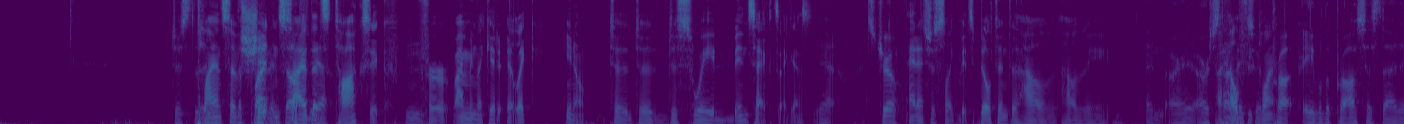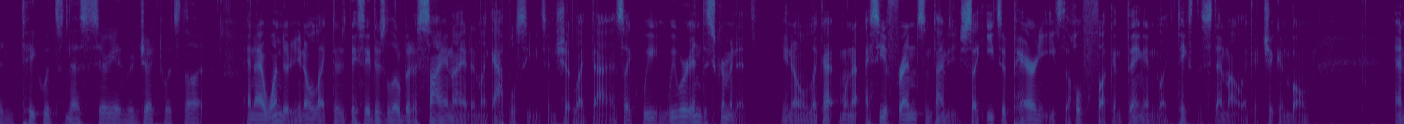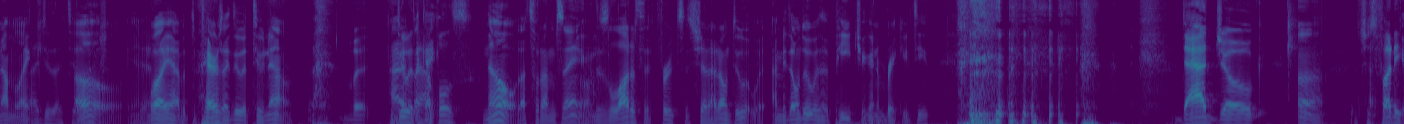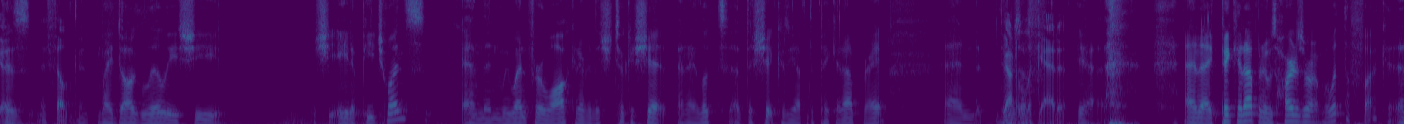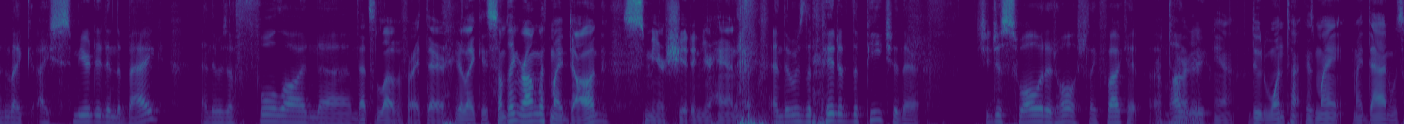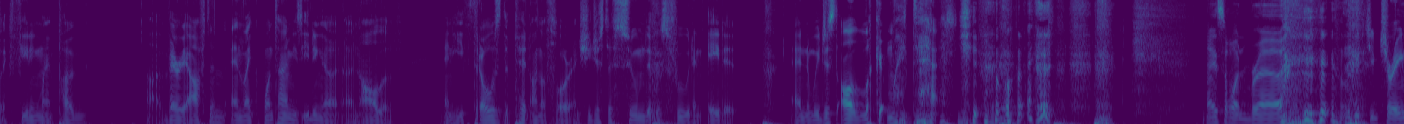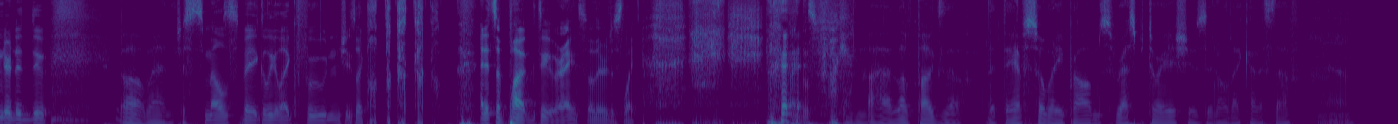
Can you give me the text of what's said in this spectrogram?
Just the, plants have the shit inside itself, that's toxic Hmm. for i mean like it, it like you know to to dissuade insects i guess yeah. yeah, it's true. and it's just like it's built into how how they And our our stomachs are pro- able to process that and take what's necessary and reject what's not. and i wonder you know like there's they say there's a little bit of cyanide in like apple seeds and shit like that it's like we mm-hmm. we were indiscriminate you know like I, when I, I see a friend sometimes he just like eats a pear and he eats the whole fucking thing and like takes the stem out like a chicken bone and i'm like I do that too. oh yeah. Yeah. well yeah but the pears i do it too now but You I- do it with like, I- apples? No, that's what I'm saying. Oh. There's a lot of fruits and shit I don't do it with. I mean, don't do it with a peach. You're gonna break your teeth. Dad joke. Uh, Which is funny because it felt good. my dog Lily, she she ate a peach once, and then we went for a walk and everything. She took a shit, and I looked at the shit because you have to pick it up, right? And You was a look at it. Yeah. and I pick it up and it was hard as rock. What the fuck? And like I smeared it in the bag and there was a full on um, That's love right there. You're like, is something wrong with my dog? Smear shit in your hand. and there was the pit of the peach in there. She just swallowed it whole. She's like, "Fuck it, I'm Retarded. hungry." Yeah, dude. One time, because my my dad was like feeding my pug uh, very often, and like one time he's eating a, an olive, and he throws the pit on the floor, and she just assumed it was food and ate it, and we just all look at my dad. You know? nice one, bro. look what you trained her to do. Oh man, Just smells vaguely like food, and she's like, and it's a pug too, right? So they're just like, like fucking. Uh, I love pugs though. That they have so many problems, respiratory issues, and all that kind of stuff. Yeah.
